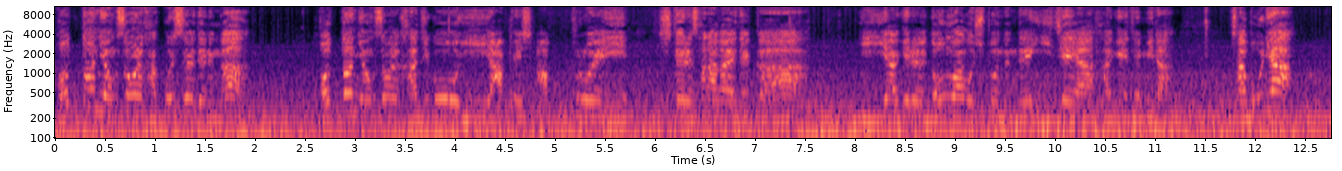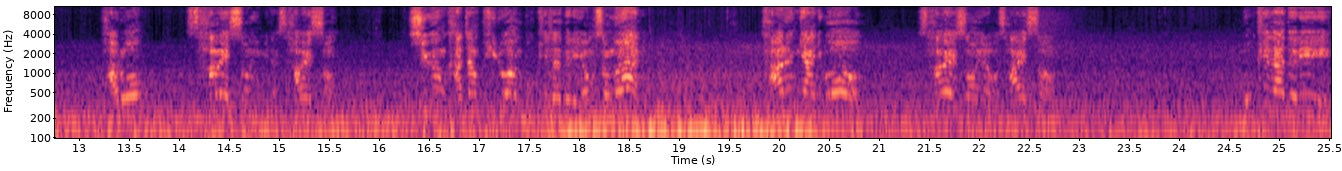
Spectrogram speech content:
어떤 영성을 갖고 있어야 되는가? 어떤 영성을 가지고 이 앞에 앞으로의 이 시대를 살아가야 될까 이 이야기를 너무 하고 싶었는데 이제야 하게 됩니다. 자 뭐냐? 바로 사회성입니다. 사회성. 지금 가장 필요한 목회자들의 영성은 다른 게 아니고 사회성이라고 사회성. 목회자들이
